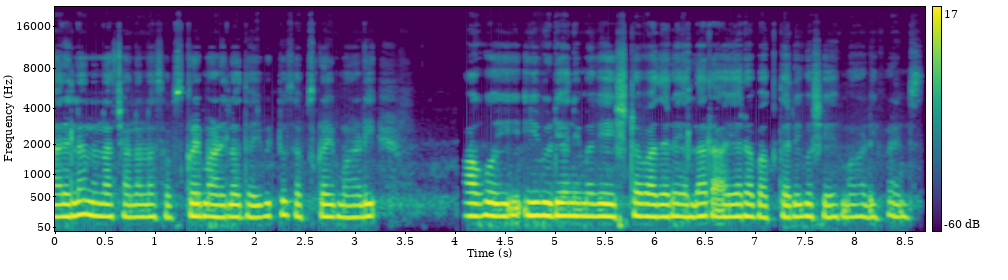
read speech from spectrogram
ಯಾರೆಲ್ಲ ನನ್ನ ಚಾನಲ್ನ ಸಬ್ಸ್ಕ್ರೈಬ್ ಮಾಡಿಲ್ಲ, ದಯವಿಟ್ಟು ಸಬ್ಸ್ಕ್ರೈಬ್ ಮಾಡಿ. ಹಾಗೂ ಈ ವಿಡಿಯೋ ನಿಮಗೆ ಇಷ್ಟವಾದರೆ ಎಲ್ಲ ರಾಯರ ಭಕ್ತರಿಗೂ ಶೇರ್ ಮಾಡಿ ಫ್ರೆಂಡ್ಸ್.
